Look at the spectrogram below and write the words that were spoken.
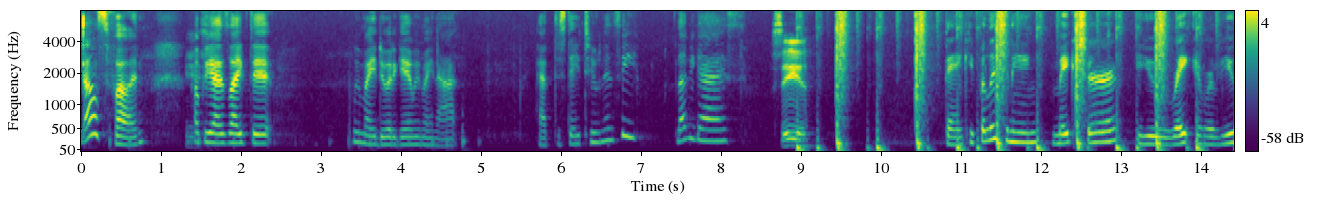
That was fun. Hope you guys liked it. We may do it again. We may not. Have to stay tuned and see. Love you guys. See ya. Thank you for listening. Make sure you rate and review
